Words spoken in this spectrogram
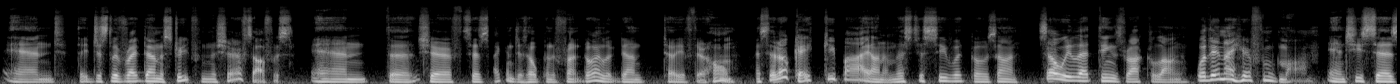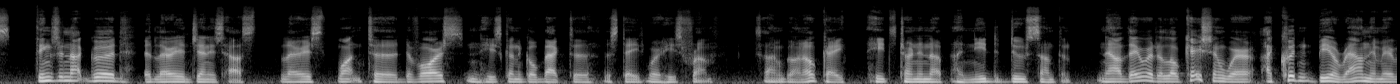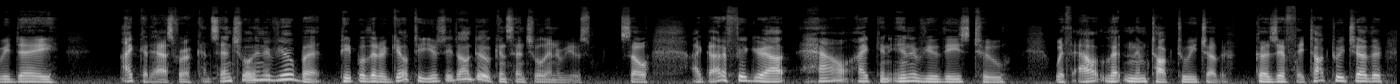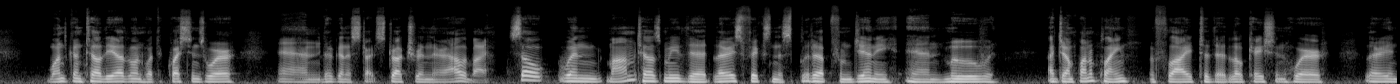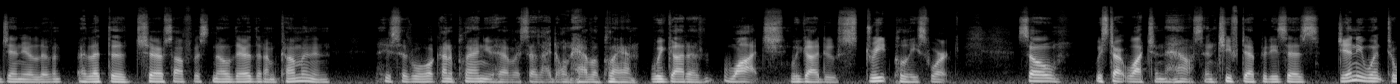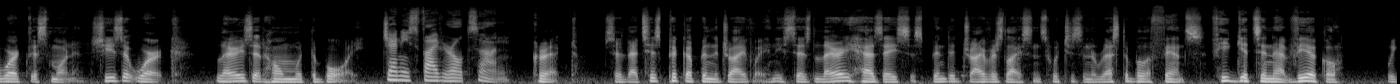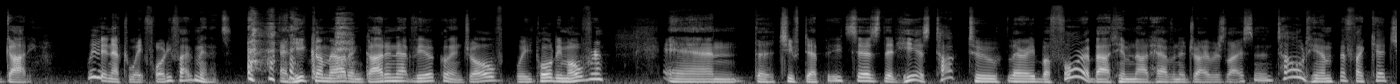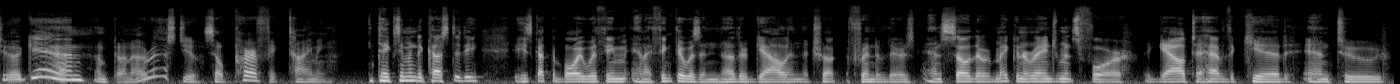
and they just live right down the street from the sheriff's office. And the sheriff says, I can just open the front door and look down tell you if they're home. I said, okay, keep eye on them. Let's just see what goes on. So we let things rock along. Well, then I hear from mom, and she says, things are not good at Larry and Jenny's house. Larry's wanting to divorce, and he's going to go back to the state where he's from. So I'm going, okay, heat's turning up. I need to do something. Now, they were at a location where I couldn't be around them every day I could ask for a consensual interview, but people that are guilty usually don't do consensual interviews. So I got to figure out how I can interview these two without letting them talk to each other. Because if they talk to each other, one's going to tell the other one what the questions were, and they're going to start structuring their alibi. So when mom tells me that Larry's fixing to split up from Jenny and move, I jump on a plane and fly to the location where Larry and Jenny are living. I let the sheriff's office know there that I'm coming, and he said, Well, what kind of plan you have? I said, I don't have a plan. We got to watch. We got to do street police work. So we start watching the house, and Chief Deputy says, Jenny went to work this morning. She's at work. Larry's at home with the boy. Jenny's five year old son. Correct. So that's his pickup in the driveway. And he says Larry has a suspended driver's license, which is an arrestable offense. If he gets in that vehicle, we got him. We didn't have to wait 45 minutes. and he come out and got in that vehicle and drove. We pulled him over. And the chief deputy says that he has talked to Larry before about him not having a driver's license and told him, if I catch you again, I'm going to arrest you. So perfect timing. He takes him into custody. He's got the boy with him, and I think there was another gal in the truck, a friend of theirs. And so they were making arrangements for the gal to have the kid and to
